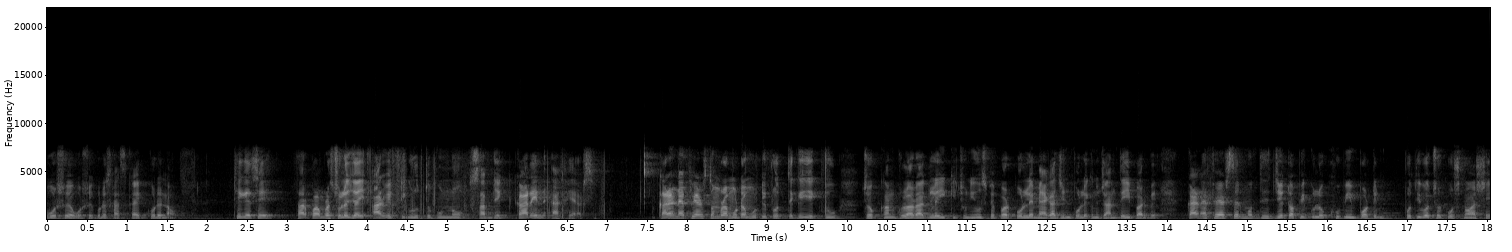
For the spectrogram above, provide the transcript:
অবশ্যই অবশ্যই করে সাবস্ক্রাইব করে নাও। ঠিক আছে? তারপর আমরা চলে যাই আরও একটি গুরুত্বপূর্ণ subject current affairs current affairs তোমরা মোটামুটি প্রত্যেকেই একটু চোখ কান খোলা রাখলেই কিছু নিউজ পেপার পড়লে ম্যাগাজিন পড়লে কিন্তু জানতেই পারবে। কারেন্ট অ্যাফেয়ার্সের মধ্যে যে টপিকগুলো খুব ইম্পর্টেন্ট প্রতি বছর প্রশ্ন আসে,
